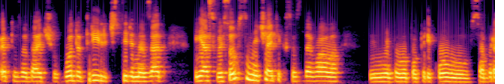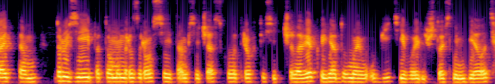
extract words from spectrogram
эту задачу. Года три или четыре назад я свой собственный чатик создавала, мне было по приколу собрать там друзей, потом он разросся, и там сейчас около трех тысяч человек, и я думаю, убить его или что с ним делать.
